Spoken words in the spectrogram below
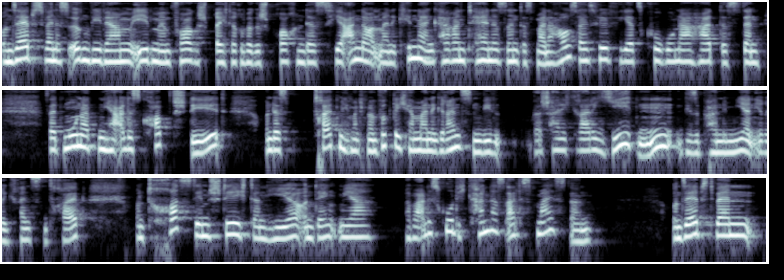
Und selbst wenn es irgendwie, wir haben eben im Vorgespräch darüber gesprochen, dass hier Ander und meine Kinder in Quarantäne sind, dass meine Haushaltshilfe jetzt Corona hat, dass dann seit Monaten hier alles Kopf steht. Und das treibt mich manchmal wirklich an meine Grenzen, wie wahrscheinlich gerade jeden diese Pandemie an ihre Grenzen treibt. Und trotzdem stehe ich dann hier und denke mir, aber alles gut, ich kann das alles meistern. Und selbst wenn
